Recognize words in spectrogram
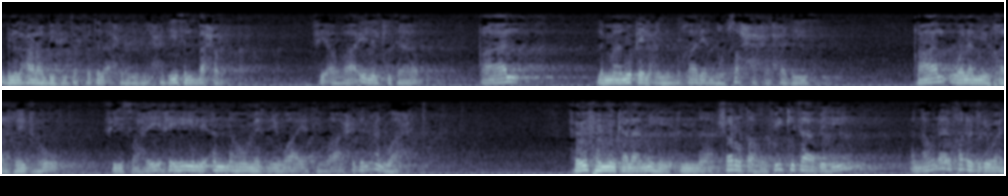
ابن العربي في تحفة الأحوذي في حديث البحر. في أوائل الكتاب. قال لما نقل عن البخاري أنه صحح الحديث قال ولم يخرجه في صحيحه لأنه من رواية واحد عن واحد. فيفهم من كلامه أن شرطه في كتابه أنه لا يخرج رواية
